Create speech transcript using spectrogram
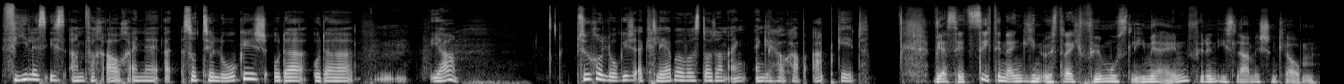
vieles ist einfach auch eine äh, soziologisch oder, oder ja, psychologisch erklärbar, was da dann eigentlich auch ab, abgeht. Wer setzt sich denn eigentlich in Österreich für Muslime ein, für den islamischen Glauben?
